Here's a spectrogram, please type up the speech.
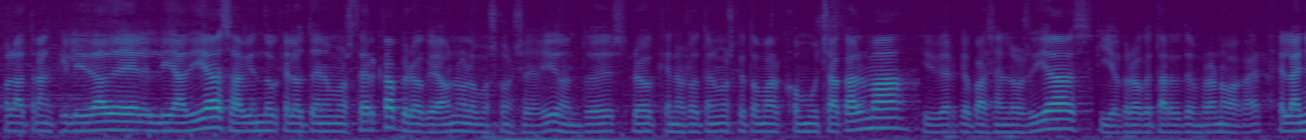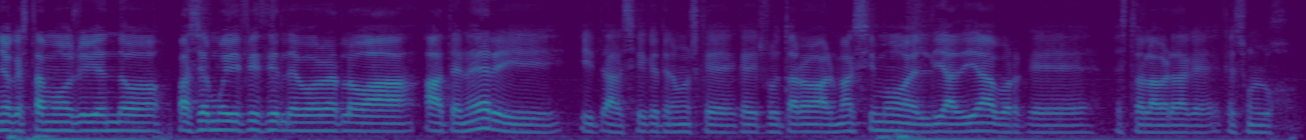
con la tranquilidad del día a día, sabiendo que lo tenemos cerca, pero que aún no lo hemos conseguido. Entonces creo que nos lo tenemos que tomar con mucha calma y ver qué pasa en los días y yo creo que tarde o temprano va a caer. El año que estamos viviendo va a ser muy difícil de volverlo a, a tener y, y, tal, sí que tenemos que, que, disfrutarlo al máximo el día a día porque esto la verdad que, que es un lujo.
